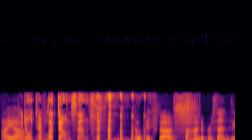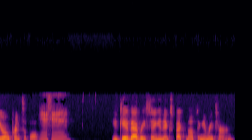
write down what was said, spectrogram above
I, um, you don't have letdowns then. nope. It's the, the hundred percent zero principle. hmm You give everything and expect nothing in return.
